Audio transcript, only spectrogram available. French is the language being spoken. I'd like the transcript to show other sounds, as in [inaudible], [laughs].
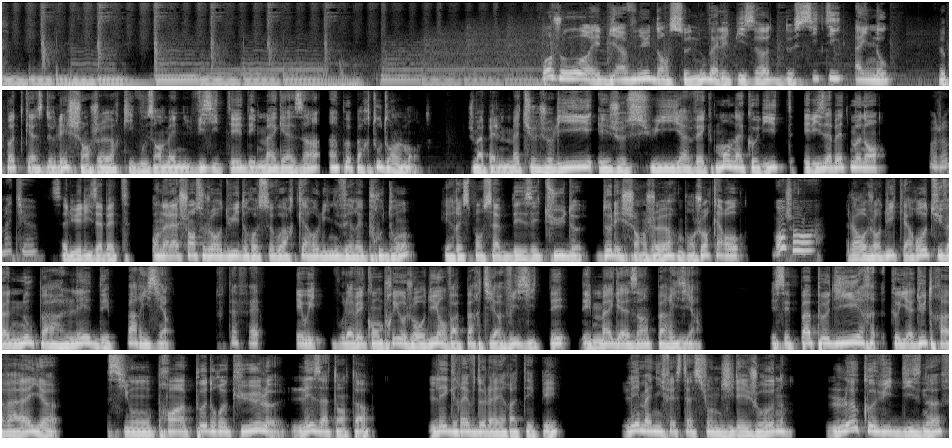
Bonjour et bienvenue dans ce nouvel épisode de City Aino, le podcast de l'échangeur qui vous emmène visiter des magasins un peu partout dans le monde. Je m'appelle Mathieu Joly et je suis avec mon acolyte Elisabeth Menant. Bonjour Mathieu. Salut Elisabeth. On a la chance aujourd'hui de recevoir Caroline Verret-Proudhon, qui est responsable des études de l'échangeur. Bonjour Caro. Bonjour. Alors aujourd'hui Caro, tu vas nous parler des Parisiens. Tout à fait. Et oui, vous l'avez compris, aujourd'hui on va partir visiter des magasins parisiens. Et c'est pas peu dire qu'il y a du travail. Si on prend un peu de recul, les attentats, les grèves de la RATP, les manifestations de gilets jaunes, le Covid-19,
